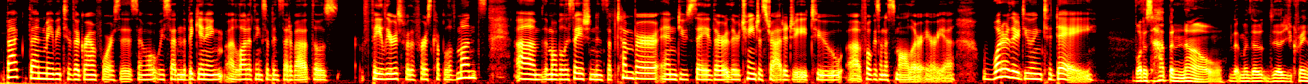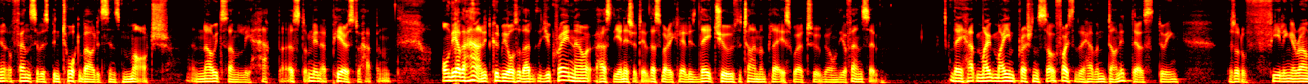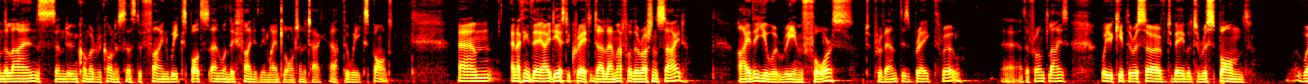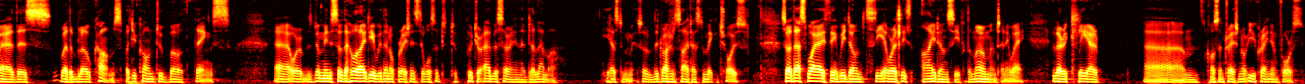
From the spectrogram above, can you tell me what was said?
Back then, maybe to the ground forces and what we said in the beginning, a lot of things have been said about those failures for the first couple of months, um, the mobilization in September, and you say their their change of strategy to uh, focus on a smaller area. What are they doing today? What has happened now? I mean, the, the Ukrainian offensive has been talked about it since March, and now it suddenly happens. I mean, appears to happen. On the other hand, it could be also that Ukraine now has the initiative. That's very clearly they choose the time and place where to go on the offensive. They have my my impression so far is that they haven't done it. They're doing they're sort of feeling around the lines and doing combat reconnaissance to find weak spots. And when they find it, they might launch an attack at the weak spot. Um, and I think the idea is to create a dilemma for the Russian side. Either you will reinforce prevent this breakthrough uh, at the front lines, or you keep the reserve to be able to respond where this where the blow comes. But you can't do both things. Uh, or I mean, so the whole idea with an operation is to also to, to, put your adversary in a dilemma. He has to, so the Russian side has to make a choice. So that's why I think we don't see, or at least I don't see for the moment anyway, a very clear um, concentration of Ukrainian force.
